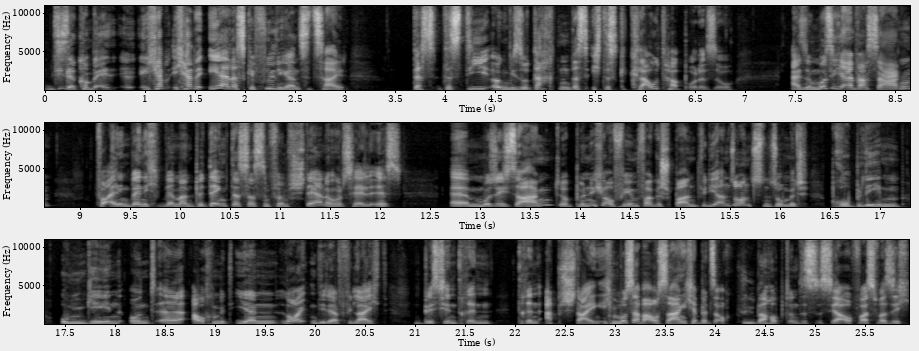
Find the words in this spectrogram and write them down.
dieser, ich, hab, ich hatte eher das Gefühl die ganze Zeit, dass, dass die irgendwie so dachten, dass ich das geklaut habe oder so. Also muss ich einfach sagen, vor allen Dingen, wenn, ich, wenn man bedenkt, dass das ein Fünf-Sterne-Hotel ist, äh, muss ich sagen, da bin ich auf jeden Fall gespannt, wie die ansonsten so mit Problemen umgehen und äh, auch mit ihren Leuten, die da vielleicht ein bisschen drin, drin absteigen. Ich muss aber auch sagen, ich habe jetzt auch überhaupt, und das ist ja auch was, was ich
